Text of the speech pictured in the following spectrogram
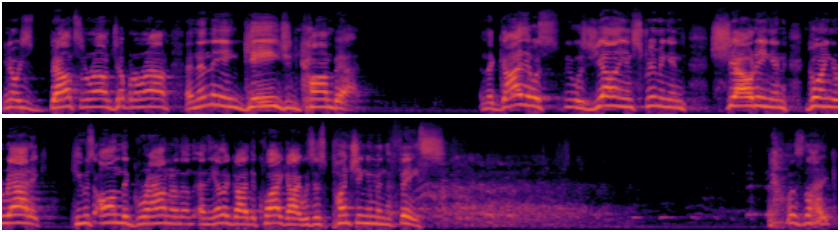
you know, he's bouncing around, jumping around, and then they engage in combat. And the guy that was, was yelling and screaming and shouting and going erratic, he was on the ground, and the, and the other guy, the quiet guy, was just punching him in the face. I was like,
